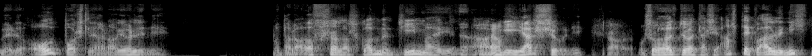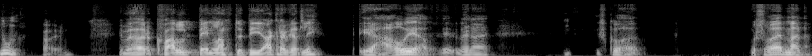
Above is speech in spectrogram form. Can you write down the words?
verið, óbórslegar á jörðinni og bara ofsalega skömmum tíma í, í jarðsögunni. Já, og svo höldum við að þetta sé allt eitthvað alveg nýtt núna. Já, já. Ég með það eru kvalbein langt upp í Akrafjalli. Já, já, meina, sko, og svo ef maður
